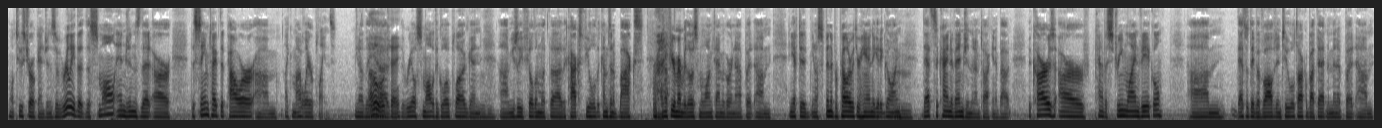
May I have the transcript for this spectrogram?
well two stroke engines. They're really the the small engines that are the same type that power um, like model airplanes. You know the oh, uh, the real small with a glow plug, and mm-hmm. um, usually fill them with uh, the Cox fuel that comes in a box. Right. I don't know if you remember those from a long time ago or not, but um, and you have to you know spin the propeller with your hand to get it going. Mm-hmm. That's the kind of engine that I'm talking about. The cars are kind of a streamlined vehicle. Um, that's what they've evolved into. We'll talk about that in a minute, but um,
